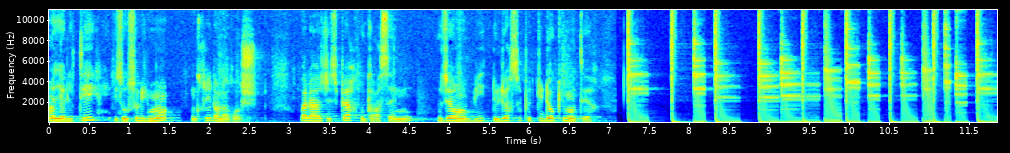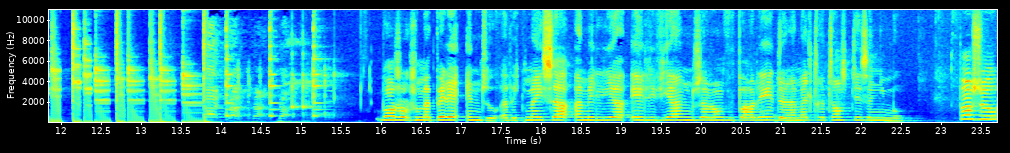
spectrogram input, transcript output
En réalité, ils sont solidement ancrés dans la roche. Voilà, j'espère que grâce à nous, vous aurez envie de lire ce petit documentaire. Bonjour, je m'appelle Enzo. Avec Maïssa, Amelia et Olivia, nous allons vous parler de la maltraitance des animaux. Bonjour,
